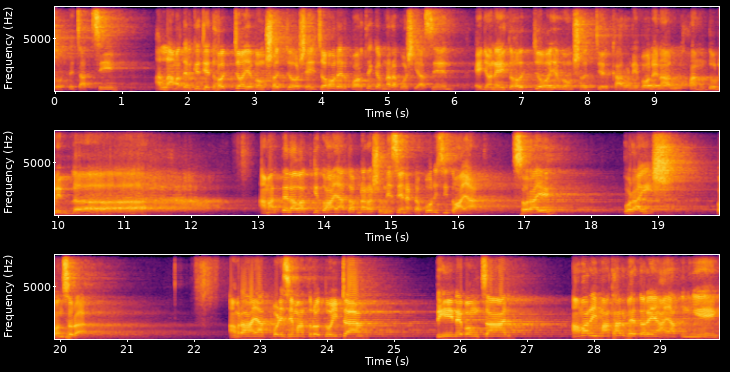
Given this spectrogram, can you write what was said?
করতে চাচ্ছি। আল্লাহ আমাদেরকে যে ধৈর্য এবং সহ্য সেই জহরের পর থেকে আপনারা বসে আছেন। এই জন্য এই ধৈর্য এবং সহ্যের কারণে বলেন, আলহামদুলিল্লাহ। আমার তেলাওয়াত কিন্তু আয়াত? আপনারা শুনেছেন, একটা পরিচিত আয়াত। সরায়ে কোরাইশ। কোন সূরা? আমরা আয়াত পড়েছি মাত্র দুইটা, তিন এবং চার। আমার এই মাথার ভেতরে আয়াত নিয়ে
